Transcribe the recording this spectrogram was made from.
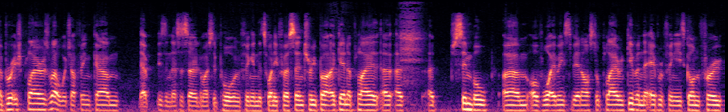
a British player as well, which I think um, that isn't necessarily the most important thing in the 21st century, but again, a player, a, a, a symbol um, of what it means to be an Arsenal player. And given that everything he's gone through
